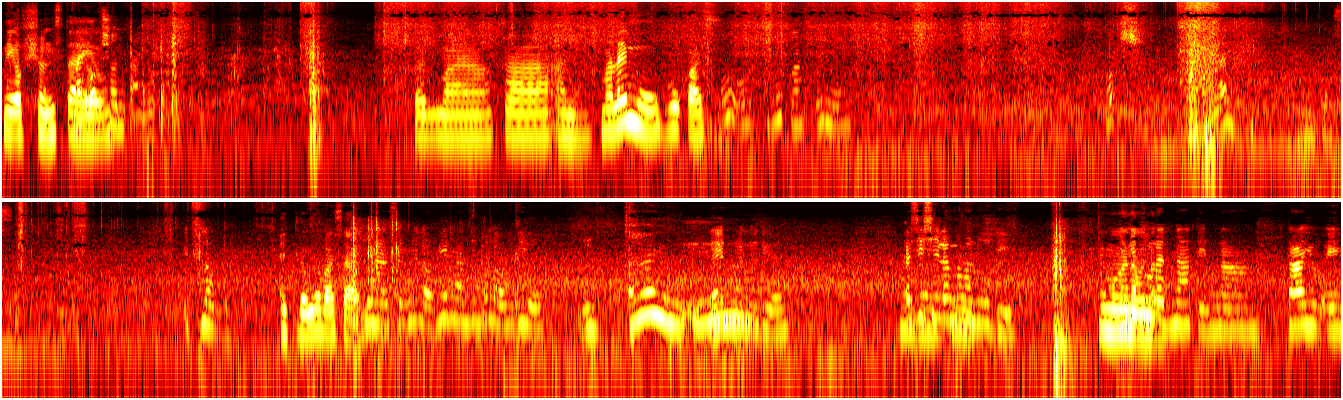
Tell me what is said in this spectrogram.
May options tayo. May option tayo. Pag maka, ano, malay mo, bukas. Oo, bukas. Ayun. Oops. Yan. Itlog. Itlog na basag. Yan, sa nilaw. Yan, nandun pala. Hindi. Mm. Ay, Ayun mga ludi oh. Kasi sila mga ludi. Yung mga hindi nauna. tulad natin na tayo eh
